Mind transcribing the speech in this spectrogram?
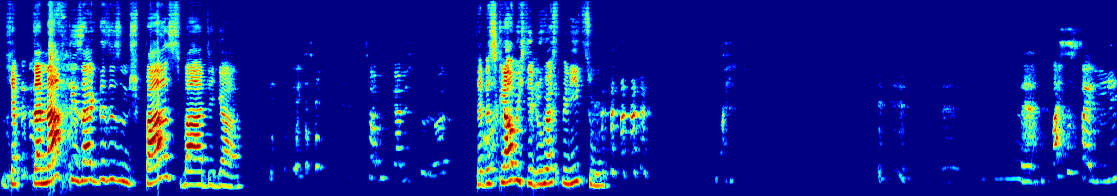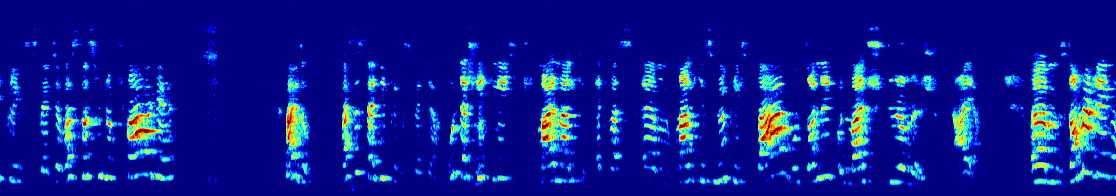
Ich habe danach gesagt, dass es ein Spaß war, Digga. Das habe ich gar nicht gehört. Ja, das glaube ich dir, du hörst mir nie zu. Was ist dein Lieblingswetter? Was ist das für eine Frage? Also, was ist dein Lieblingswetter? Unterschiedlich. Mal mag ich etwas, ähm, mag ich es möglichst warm und sonnig und mal stürmisch. Ah ja. Ähm, Sommerregen,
